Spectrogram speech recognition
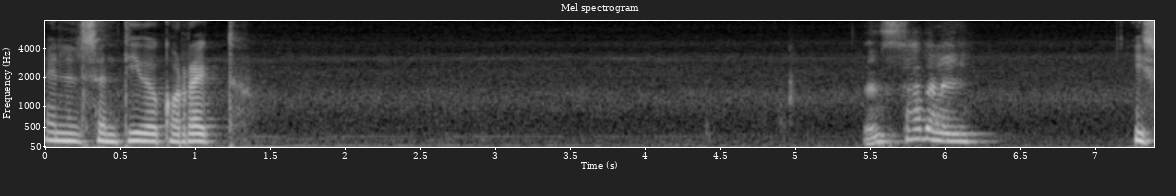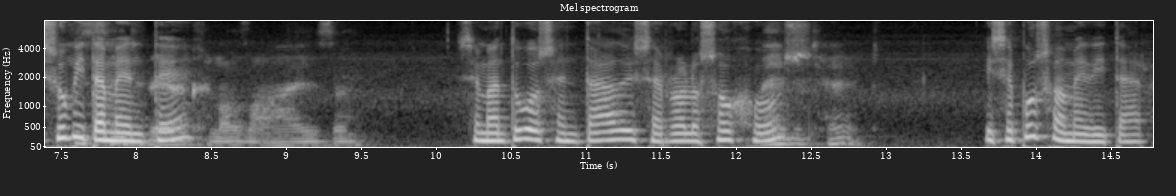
en el sentido correcto. Then suddenly, Y súbitamente se mantuvo sentado y cerró los ojos y se puso a meditar.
